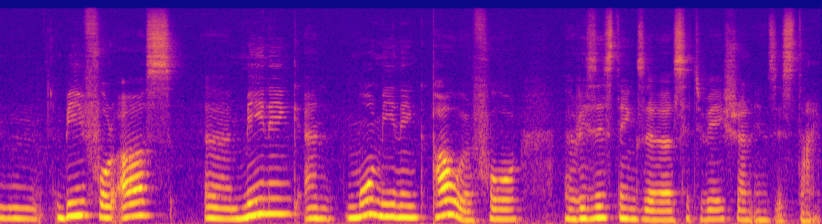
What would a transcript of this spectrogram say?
mm, be for us uh, meaning and more meaning power for uh, resisting the situation in this time.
